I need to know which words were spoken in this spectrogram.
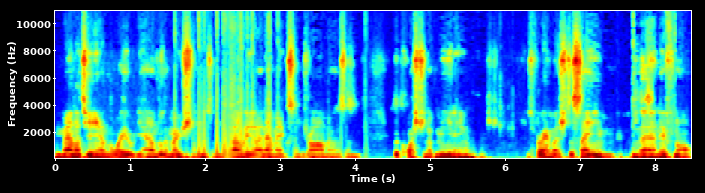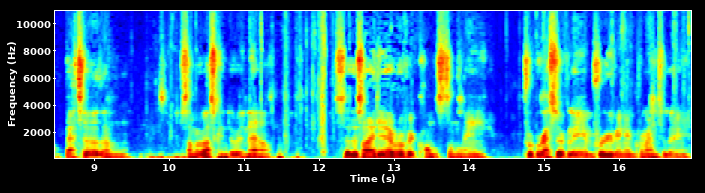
humanity and the way that we handle emotions and family dynamics and dramas and the question of meaning it's very much the same then, if not better than some of us can do it now. So this idea of it constantly, progressively improving incrementally,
